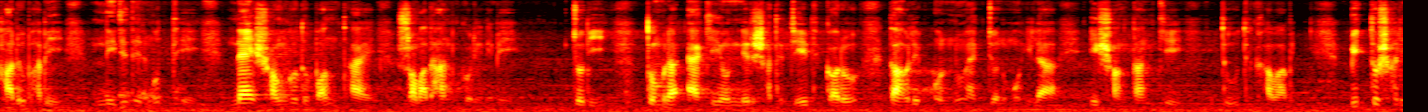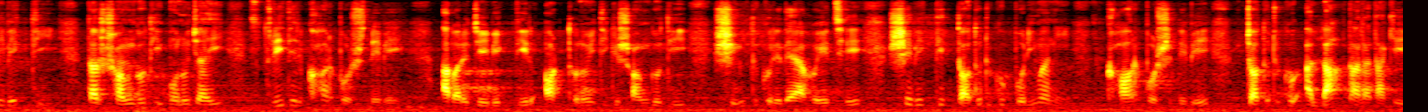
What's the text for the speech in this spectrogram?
ভালোভাবে নিজেদের মধ্যে ন্যায়সঙ্গত পন্থায় সমাধান করে নেবে। যদি তোমরা একে অন্যের সাথে জেদ করো, তাহলে অন্য একজন মহিলা এই সন্তানকে দুধ খাওয়াবে। বিত্তশালী ব্যক্তি তার সঙ্গতি অনুযায়ী স্ত্রীদের খরপোশ দেবে আবার যে ব্যক্তির অর্থনৈতিক সঙ্গতি সীমিত করে দেয়া হয়েছে, সে ব্যক্তি ততটুকু পরিমাণই খরপোশ দেবে যতটুকু আল্লাহ তাআলা তাকে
